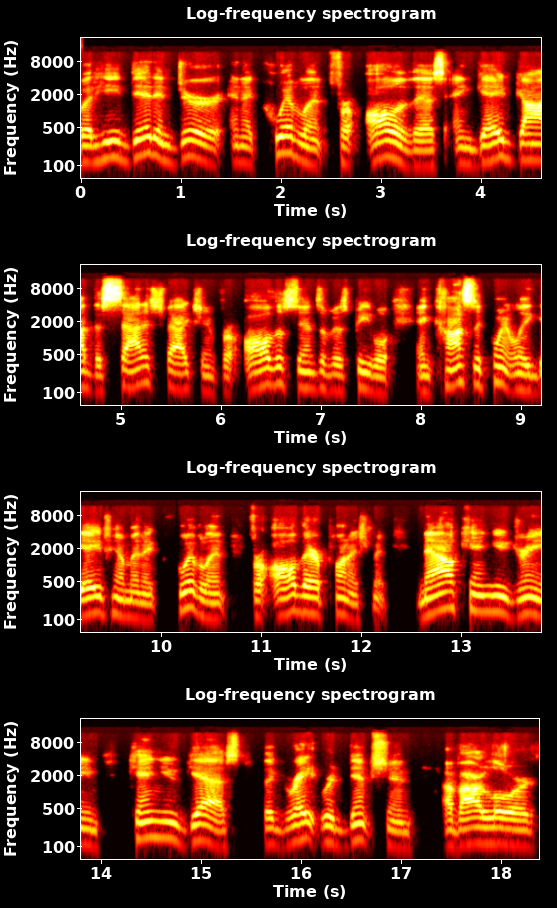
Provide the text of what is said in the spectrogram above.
but he did endure an equivalent for all of this and gave God the satisfaction for all the sins of his people and consequently gave him an equivalent for all their punishment. Now, can you dream? Can you guess the great redemption of our Lord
